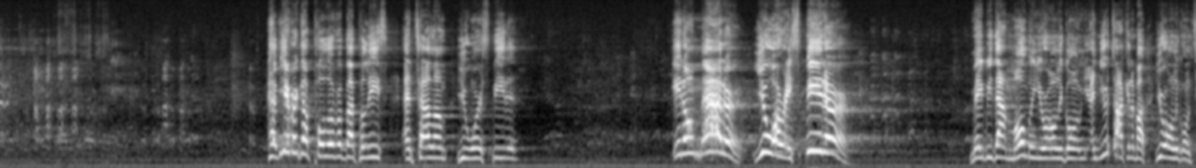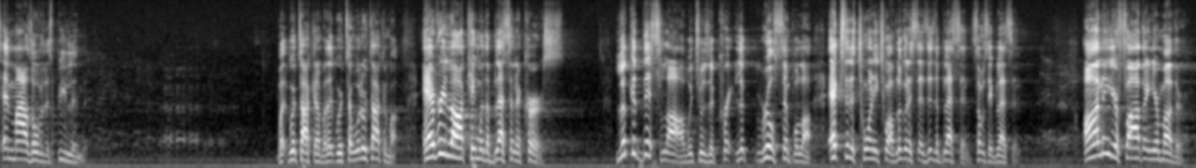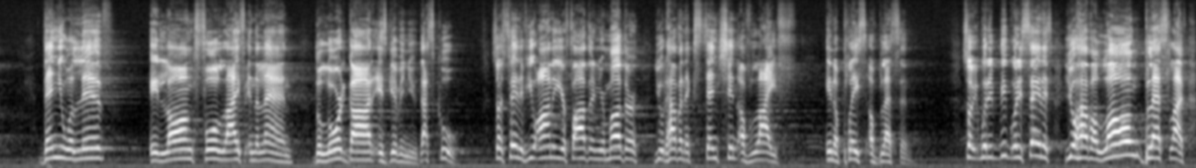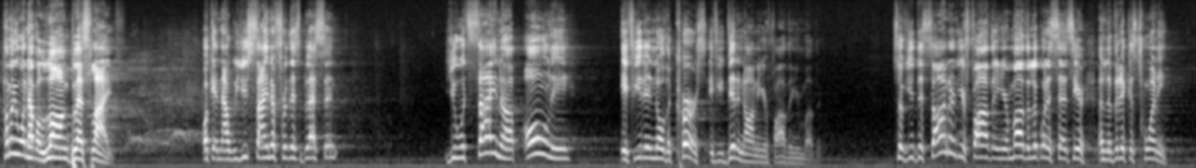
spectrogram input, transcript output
Have you ever got pulled over by police and tell them you weren't speeding? It don't matter. You are a speeder. Maybe that moment you're only going, and you're talking about you're only going 10 miles over the speed limit. What we're talking about, we're what are we talking about? Every law came with a blessing and a curse. Look at this law, which was a cra- look, real simple law. Exodus 20, 12. Look what it says. This is a blessing. Someone say blessing. Honor your father and your mother. Then you will live a long, full life in the land the Lord God is giving you. That's cool. So it's saying if you honor your father and your mother, you would have an extension of life in a place of blessing. So what, it, saying is you'll have a long, blessed life. How many want to have a long, blessed life? Okay, now will you sign up for this blessing? You would sign up only if you didn't know the curse, if you didn't honor your father and your mother. So if you dishonored your father and your mother, look what it says here in Leviticus 20.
